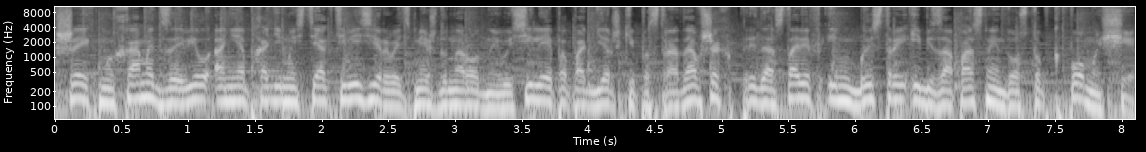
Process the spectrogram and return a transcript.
Шейх Мухаммед заявил о необходимости активизировать международные усилия по поддержке пострадавших, предоставив им быстрый и безопасный доступ к помощи.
